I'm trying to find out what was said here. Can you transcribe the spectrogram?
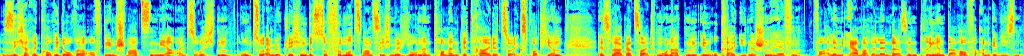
sichere Korridore auf dem Schwarzen Meer einzurichten, um zu ermöglichen, bis zu 25 Millionen Tonnen Getreide zu exportieren. Es lagert seit Monaten in ukrainischen Häfen. Vor allem ärmere Länder sind dringend darauf angewiesen.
